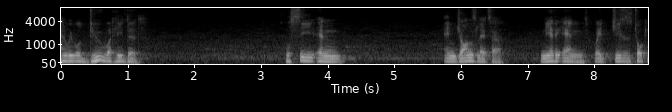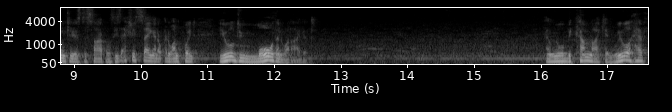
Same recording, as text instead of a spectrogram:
and we will do what he did. We'll see in, in John's letter, near the end, where Jesus is talking to his disciples, he's actually saying at, at one point, You will do more than what I did. And we will become like him. We will have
